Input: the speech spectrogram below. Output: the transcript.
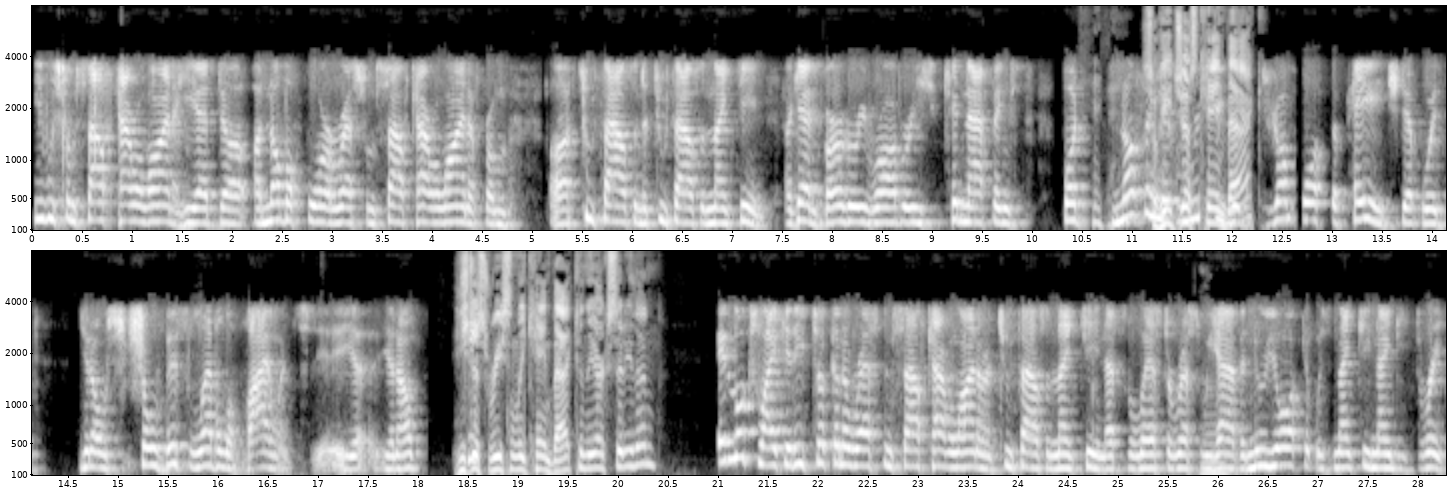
he was from South Carolina. He had uh, another four arrests from South Carolina from uh, 2000 to 2019. Again, burglary, robberies, kidnappings, but nothing. So he that just really came back? Jump off the page that would, you know, show this level of violence. You, you know. He just recently came back to New York City then? It looks like it. He took an arrest in South Carolina in 2019. That's the last arrest we have. In New York, it was 1993.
